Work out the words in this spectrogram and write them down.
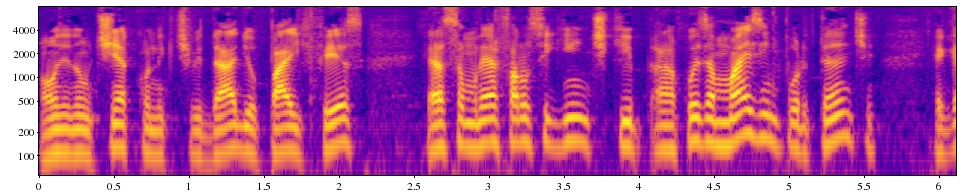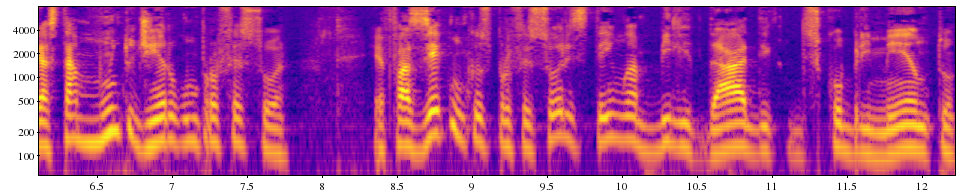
onde não tinha conectividade, o pai fez. Essa mulher fala o seguinte, que a coisa mais importante é gastar muito dinheiro com o professor é fazer com que os professores tenham habilidade, descobrimento,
